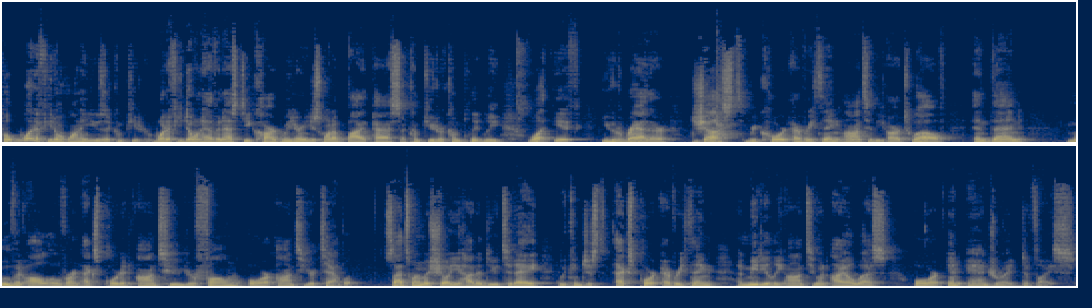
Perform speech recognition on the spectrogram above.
But what if you don't want to use a computer? What if you don't have an SD card reader and you just want to bypass a computer completely? What if you'd rather just record everything onto the R12 and then move it all over and export it onto your phone or onto your tablet? So that's what I'm to show you how to do today. We can just export everything immediately onto an iOS or an Android device.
